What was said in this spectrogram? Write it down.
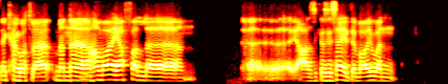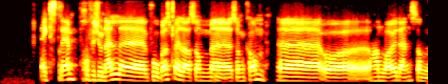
det kan godt være. Men eh, mm. han var iallfall uh, uh, Ja, hva skal jeg si? Det var jo en ekstremt profesjonell fotballspiller som, mm. Eh, som, kom. Uh, og han var jo den som,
